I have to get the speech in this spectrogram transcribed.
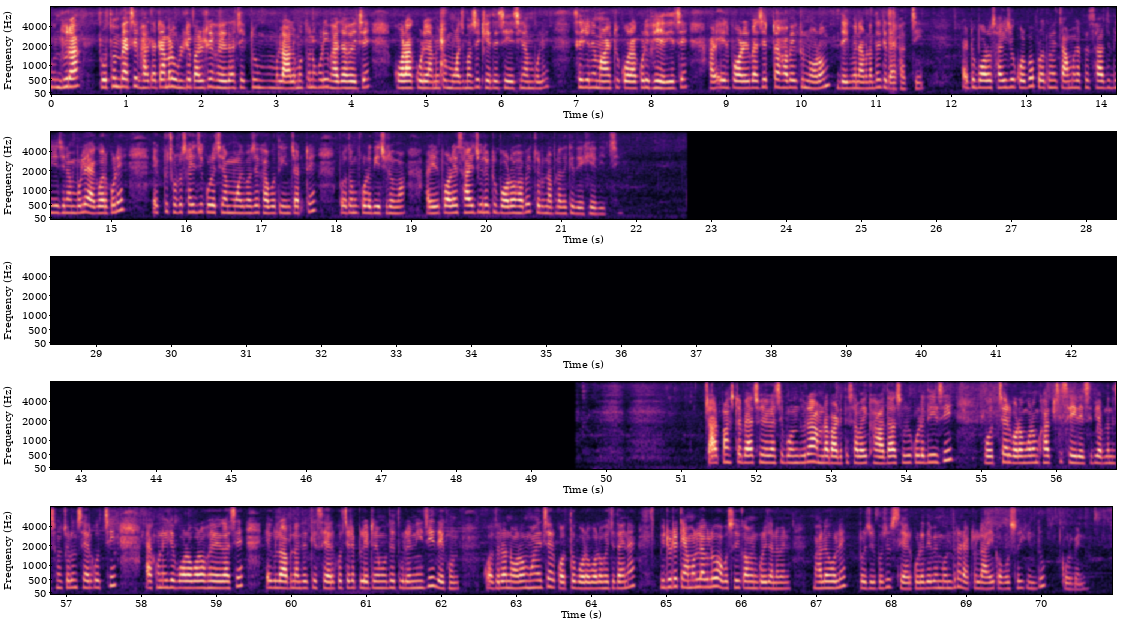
বন্ধুরা, প্রথম ব্যাচের ভাজাটা আমার উল্টে পাল্টে হয়ে গেছে, একটু লাল মতন করেই ভাজা হয়েছে, কড়া করে, আমি একটু মজমজে খেতে চেয়েছিলাম বলে, সেই জন্য মা একটু কড়া করে ভেজে দিয়েছে, আর এর পরের ব্যাচেরটা হবে একটু নরম, দেখবেন আপনাদেরকে দেখাচ্ছি। একটু বড় সাইজও করব, প্রথমে চামচ হাতের সাহায্যে দিয়েছিলাম বলে একবার করে, একটু ছোট সাইজই করেছিলাম মজমজে খাব তিন চারটে, প্রথম করে দিয়েছিল মা। আর এর পরের সাইজগুলো একটু বড় হবে, চলুন আপনাদেরকে দেখিয়ে দিচ্ছি। চার পাঁচটা ব্যাচ হয়ে গেছে বন্ধুরা, আমরা বাড়িতে সবাই খাওয়া দাওয়া শুরু করে দিয়েছি। হচ্ছে আর গরম গরম খাচ্ছি, সেই রেসিপি আপনাদের সঙ্গে চলুন শেয়ার করছি। এখন এই যে বড় বড় হয়ে গেছে, এগুলো আপনাদেরকে শেয়ার করছি এটা প্লেটের মধ্যে তুলে নিয়েছি। দেখুন কতটা নরম হয়েছে আর কত বড় বড় হয়েছে, তাই না? ভিডিওটা কেমন লাগল অবশ্যই কমেন্ট করে জানাবেন। ভালো হলে প্রচুর প্রচুর শেয়ার করে দেবেন বন্ধুরা একটা লাইক অবশ্যই কিন্তু করবেন।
